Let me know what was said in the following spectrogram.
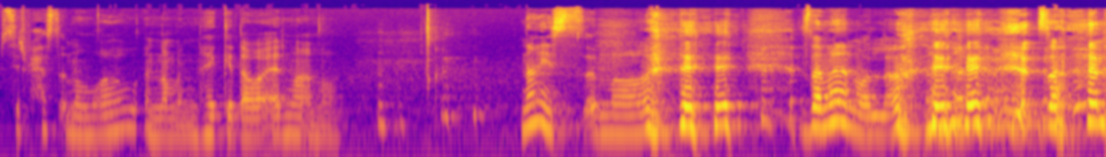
بصير بحس إنه واو إنه من هيك دوائرنا إنه نايس إنه زمان والله. زمان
